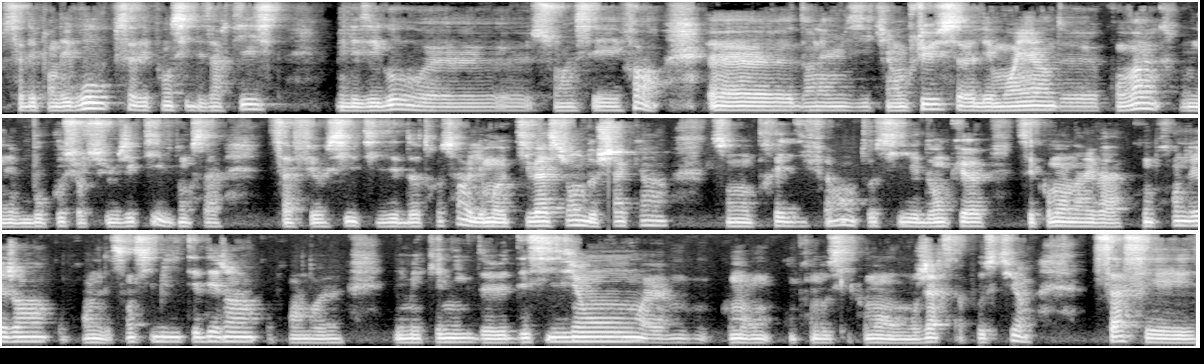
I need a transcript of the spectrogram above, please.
ça dépend des groupes, ça dépend aussi des artistes mais les égaux euh, sont assez forts euh, dans la musique. Et en plus, les moyens de convaincre, on est beaucoup sur le subjectif, donc ça, ça fait aussi utiliser d'autres sorts. Et les motivations de chacun sont très différentes aussi. Et donc, euh, c'est comment on arrive à comprendre les gens, comprendre les sensibilités des gens, comprendre les mécaniques de décision, euh, comment comprendre aussi comment on gère sa posture. Ça, c'est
